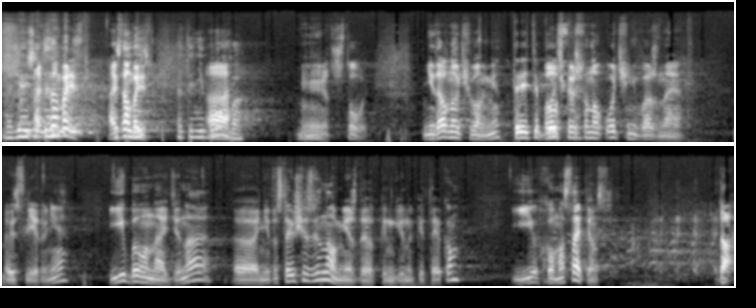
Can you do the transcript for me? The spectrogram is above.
Надеюсь, Александр это, Борисович, Александр это, Борисович. Не, это не бомба? А, нет, что вы. Недавно учеными Третья было почка. совершено очень важное исследование, и было найдено э, недостающее звено между пингвинопитеком и Homo sapiens. Да,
